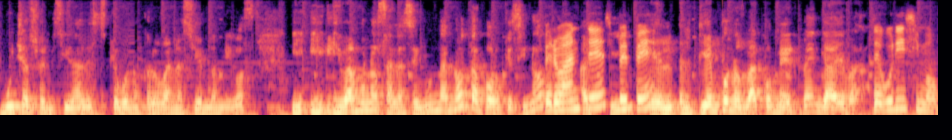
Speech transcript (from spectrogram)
Muchas felicidades, qué bueno que lo van haciendo amigos. Y, y, vámonos a la segunda nota, porque si no... Pero antes, Pepe... El, tiempo nos va a comer. Venga, Eva. Segurísimo.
